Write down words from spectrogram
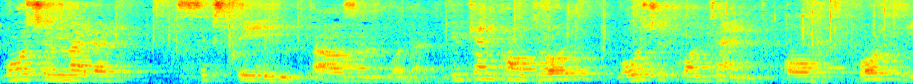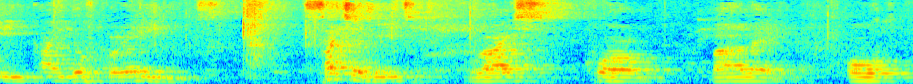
Moisture matter 16,000 model. You can control moisture content of 14 kind of grains such as wheat, rice, corn, barley, oat,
